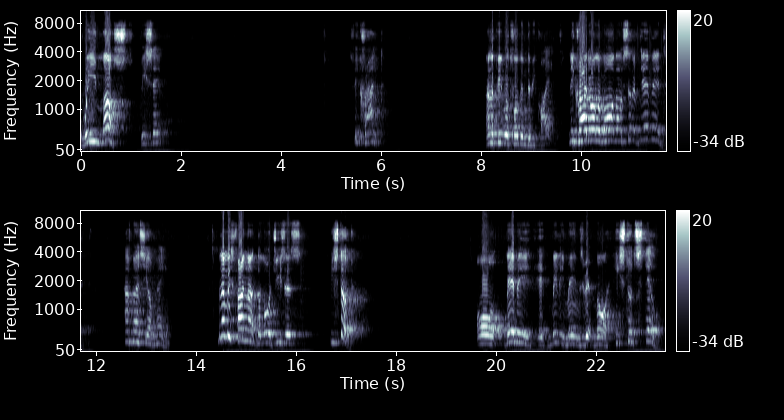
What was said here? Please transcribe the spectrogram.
we must be saved. So he cried. And the people told him to be quiet. And he cried all the more, Thou son of David, have mercy on me. But then we find that the Lord Jesus, he stood. Or maybe it really means a bit more, he stood still.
